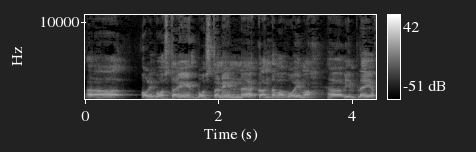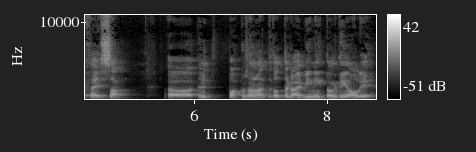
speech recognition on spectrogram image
Uh, oli Bostonin, Bostonin kantava voima uh, viime playoffeissa. Uh, nyt pakko sanoa, että totta kai Binningtonkin oli,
